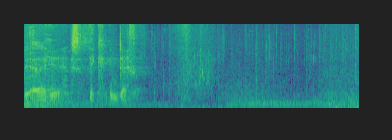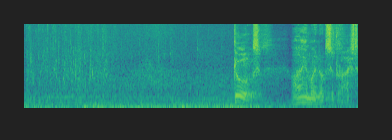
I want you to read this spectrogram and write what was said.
The air here is thick in death. Ghouls! Why am I not surprised?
